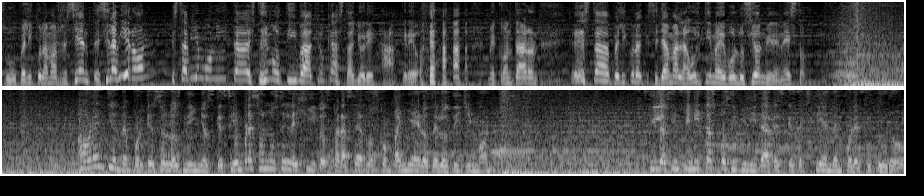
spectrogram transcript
su película más reciente. ¿Sí la vieron? Está bien bonita, está emotiva. Creo que hasta lloré. Ah, creo. Me contaron. Esta película que se llama La Última Evolución. Miren esto. Ahora entienden por qué son los niños que siempre son los elegidos para ser los compañeros de los Digimon. Si las infinitas posibilidades que se extienden por el futuro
